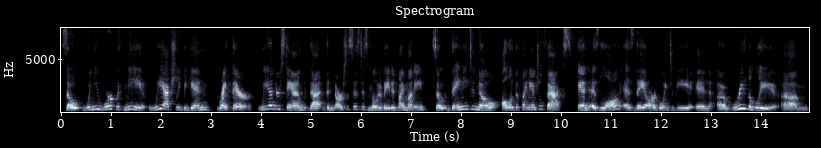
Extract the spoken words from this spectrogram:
So when you work with me, we actually begin right there. We understand that the narcissist is motivated by money. So they need to know all of the financial facts. And as long as they are going to be in a reasonably um,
